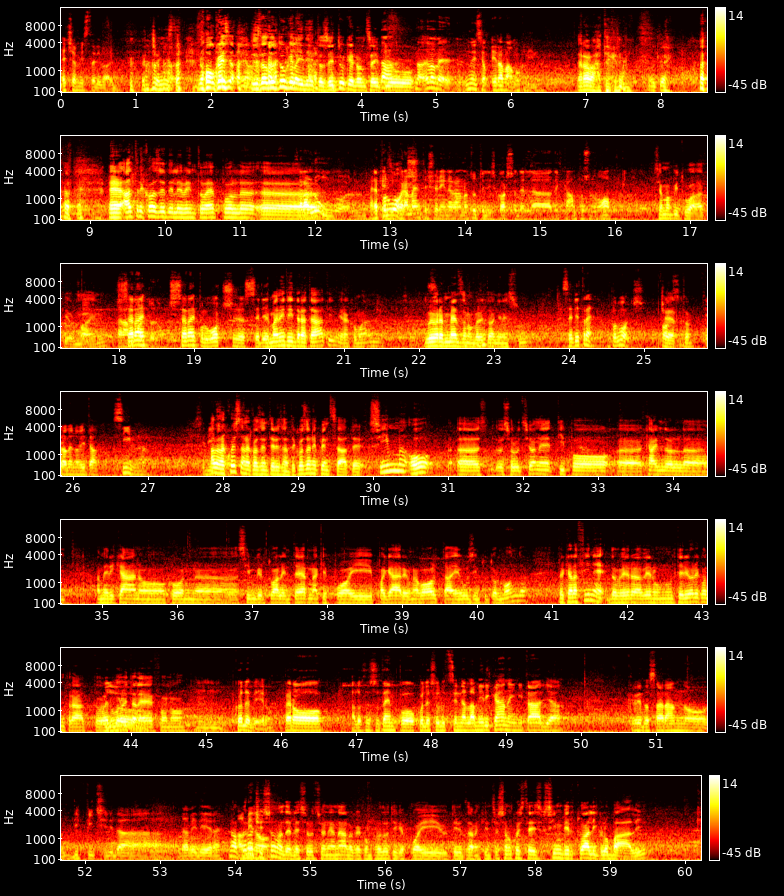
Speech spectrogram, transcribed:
e c'è Mystery Vibe. Cioè, mi sta- No, questo sei stato tu che l'hai detto, sei tu che non sei No, più... no, vabbè, noi siamo- eravamo clean. Eravate, credo. ok. Eh, altre cose dell'evento Apple? eh, Sarà lungo, perché Apple Watch. sicuramente scerineranno tutto il discorso del, del campus nuovo, quindi Siamo abituati ormai. no? sarà Sarà- molto lungo. ci sarà Apple Watch serie, Rimanete idratati, mi raccomando. Due ore e mezza non ve le toglie nessuno. serie 3, Apple Watch. forse, Certo. Tra le novità. Sim. Allora, questa è una cosa interessante. Cosa ne pensate? SIM o eh, soluzione tipo eh, Kindle eh, americano con eh, SIM virtuale interna che puoi pagare una volta e usi in tutto il mondo? Perché alla fine dover avere un ulteriore contratto, il Quello- numero di telefono. Mm, quello è vero, però allo stesso tempo quelle soluzioni all'americana in Italia credo saranno difficili da, da vedere. No, però Almeno- ci sono delle soluzioni analoghe con prodotti che puoi utilizzare anche in Ci sono queste SIM virtuali globali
